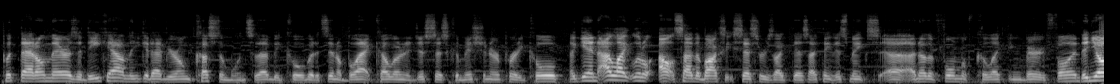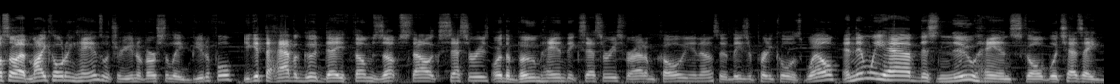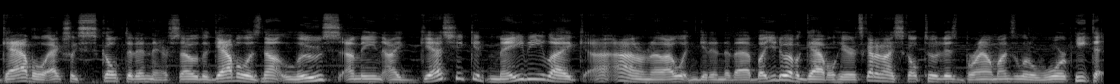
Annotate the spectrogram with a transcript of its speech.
put that on there as a decal, and then you could have your own custom one, so that'd be cool, but it's in a black color, and it just says commissioner. Pretty cool. Again, I like little outside-the-box accessories like this. I think this makes uh, another form of collecting very fun. Then you also have mic holding hands, which are universally beautiful. You get the have a good day thumbs up style accessories, or the boom hand accessories for Adam Cole, you know, so these are pretty cool as well. And then we have this new hand sculpt, which has a gavel actually sculpted in there. So the gavel is not loose. I mean, I guess you could maybe, like, I, I don't know. I wouldn't get into that. But you do have a gavel here. It's got a nice sculpt to it. It is brown. Mine's a little warped. Heat to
